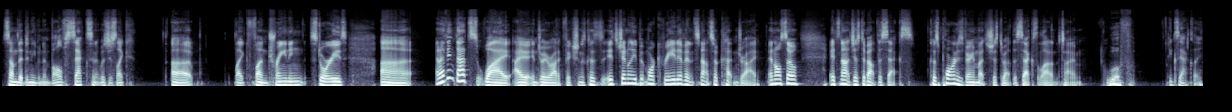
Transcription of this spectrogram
some that didn't even involve sex, and it was just like, uh, like fun training stories. Uh, and I think that's why I enjoy erotic fiction is because it's generally a bit more creative and it's not so cut and dry. And also, it's not just about the sex because porn is very much just about the sex a lot of the time. Woof. Exactly.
